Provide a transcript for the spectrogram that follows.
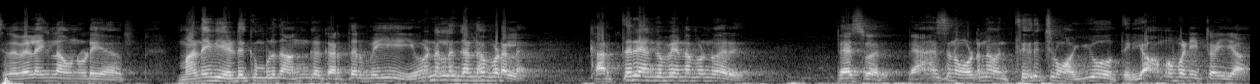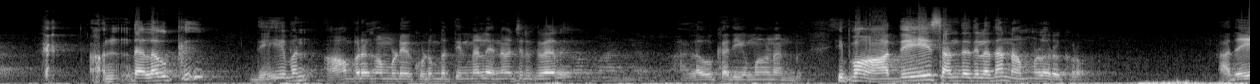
சில வேளைகளில் அவனுடைய மனைவி எடுக்கும் பொழுது அங்கே கர்த்தர் போய் இவனெல்லாம் சண்டைப்படலை கர்த்தரே அங்கே போய் என்ன பண்ணுவார்? பேசுவார். பேசின உடனே அவன் தெரிச்சிடும் ஐயோ தெரியாமல் பண்ணிட்டோம் ஐயா. அந்த அளவுக்கு தேவன் ஆபிரகாமுடைய குடும்பத்தின் மேலே என்ன வச்சுருக்கிறாரு? அளவுக்கு அதிகமான அன்பு. இப்போ அதே சந்ததியில் தான் நம்மளும் இருக்கிறோம். அதே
